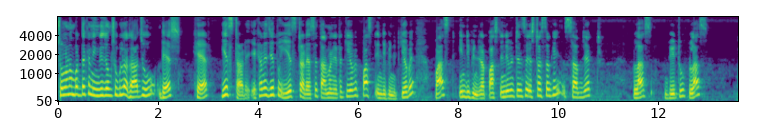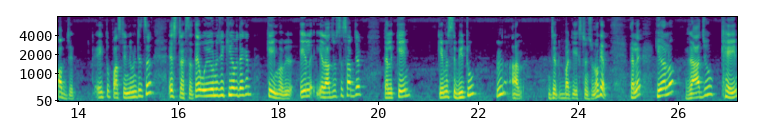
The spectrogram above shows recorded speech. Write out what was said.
ষোলো নম্বর দেখেন, ইংরেজি অংশগুলো, রাজু ড্যাশ হেয়ার ইয়েস্টারডে। এখানে যেহেতু ইয়েস্টারডে আছে, তার মানে এটা কী হবে? পাস্ট ইন্ডিপেন্ডেন্ট কী হবে? পাস্ট ইন্ডিপেন্ডেন্ট আর পাস্ট ইন্ডিপেন্ডেন্ট টেন্সের স্ট্রাকচার কি? Subject plus V two plus object এই তো পাস্ট ইন্ডিপেন্ডেন্সের স্ট্রাকচার তাই ওই অনুযায়ী কী হবে দেখেন? কেম হবে। এল রাজু হচ্ছে সাবজেক্ট তাহলে কেম কেম হচ্ছে বি টু আর যে বাকি এক্সটেনশন ওকে তাহলে কী হলো? Raju came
